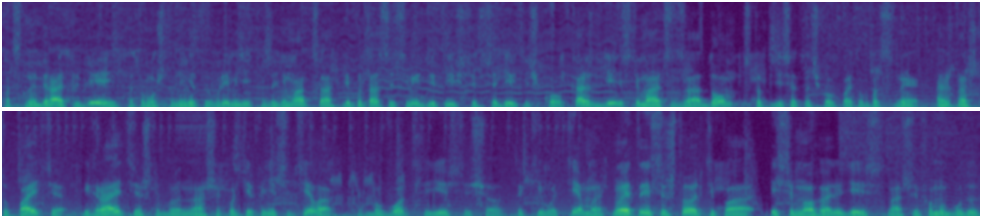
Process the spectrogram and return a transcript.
пацаны набирают людей, потому что у меня нет времени этим заниматься. Репутация семьи 2069 очков. Каждый день снимается за дом 150 очков, поэтому, пацаны, обязательно вступайте, играйте, чтобы наша квартирка не слетела. Как бы вот есть еще такие вот темы. Но это если что, типа, если много людей с нашей ФМы будут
